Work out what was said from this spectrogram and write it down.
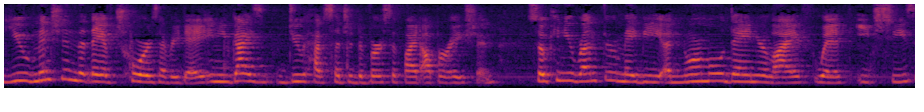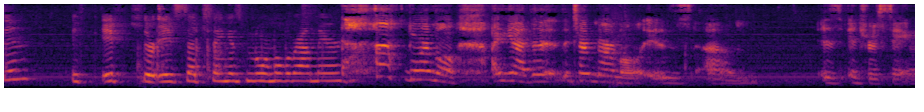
you mentioned that they have chores every day and you guys do have such a diversified operation. So can you run through maybe a normal day in your life with each season if if there is such thing as normal around there. normal, uh, yeah. The the term normal is um, is interesting.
